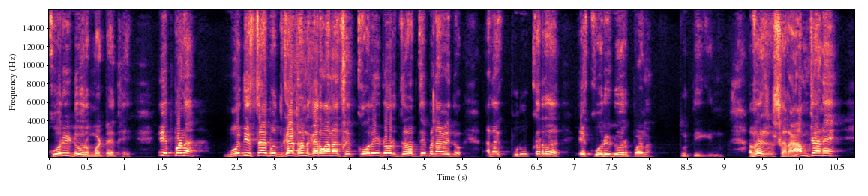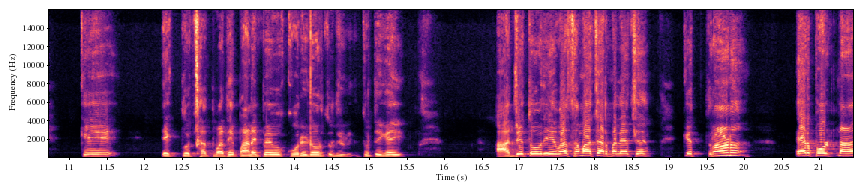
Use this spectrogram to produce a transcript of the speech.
કોરિડોર માટે થઈ. એ પણ મોદી સાહેબ ઉદ્ઘાટન કરવાના છે. કોરિડોર ઝડપથી બનાવી દો. અને પૂરું કર, એ કોરિડોર પણ તૂટી ગયું. હવે રામ જાણે કે એક તો છતમાંથી પાણી પીવું, કોરિડોર તૂટી ગઈ. આજે તો એવા સમાચાર મળ્યા છે કે ત્રણ એરપોર્ટના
